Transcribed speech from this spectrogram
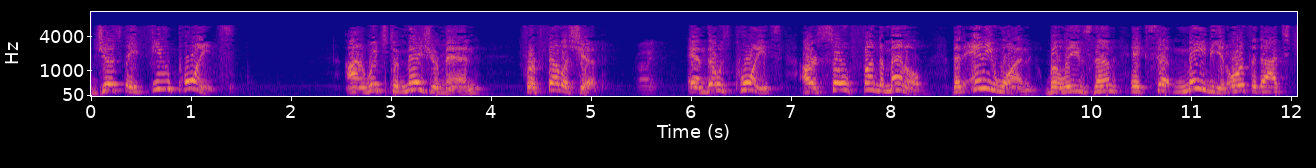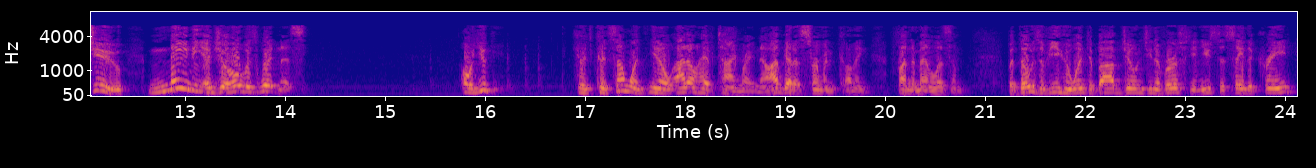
just a few points on which to measure men for fellowship. Right. And those points are so fundamental that anyone believes them except maybe an Orthodox Jew, maybe a Jehovah's Witness. Oh, you, could, could someone, you know, I don't have time right now. I've got a sermon coming, fundamentalism. But those of you who went to Bob Jones University and used to say the creed,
